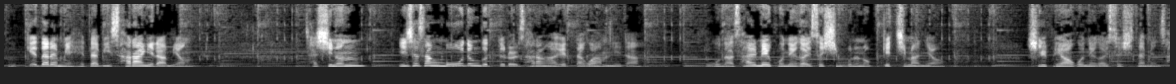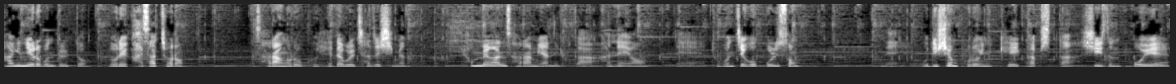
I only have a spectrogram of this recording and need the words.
그 깨달음의 해답이 사랑이라면 자신은 이 세상 모든 것들을 사랑하겠다고 합니다. 누구나 삶의 고뇌가 있으신 분은 없겠지만요. 실패와 고뇌가 있으시다면 상인 여러분들도 노래 가사처럼 사랑으로 그 해답을 찾으시면 현명한 사람이 아닐까 하네요. 네, 두 번째 곡 꿀송. 네, 오디션 프로인 K-팝 스타 시즌 4의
